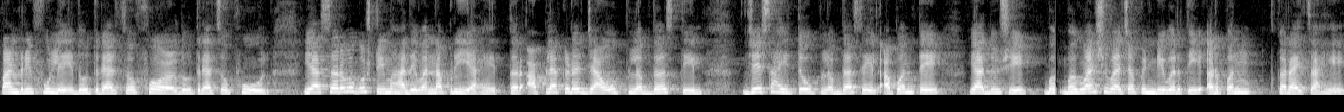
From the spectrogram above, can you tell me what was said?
पांढरी फुले धोत्र्याचं फळ धोत्र्याचं फूल या सर्व गोष्टी महादेवांना प्रिय आहेत. तर आपल्याकडे ज्या उपलब्ध असतील जे साहित्य उपलब्ध असेल आपण ते या दिवशी भ भगवान शिवाच्या पिंडीवरती अर्पण करायचं आहे.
